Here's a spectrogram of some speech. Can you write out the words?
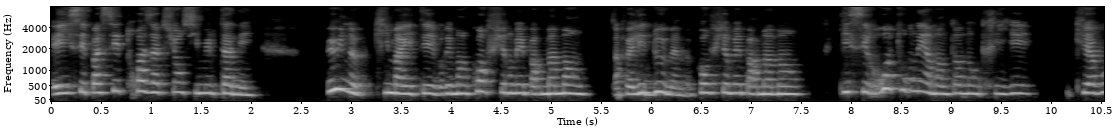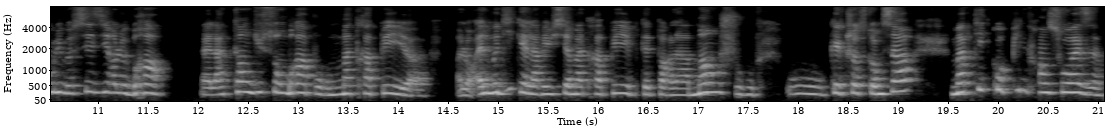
Et il s'est passé trois actions simultanées. Une qui m'a été vraiment confirmée par maman, enfin les deux même, confirmées par maman, qui s'est retournée en m'entendant crier, qui a voulu me saisir le bras. Elle a tendu son bras pour m'attraper. euh, alors, elle me dit qu'elle a réussi à m'attraper peut-être par la manche ou, ou quelque chose comme ça. Ma petite copine Françoise,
